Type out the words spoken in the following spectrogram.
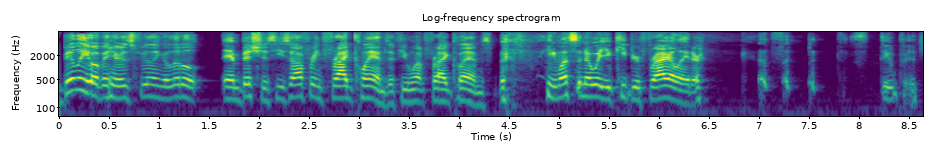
Billy over here is feeling a little ambitious. He's offering fried clams if you want fried clams. he wants to know where you keep your fryer later. Stupid.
